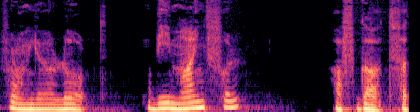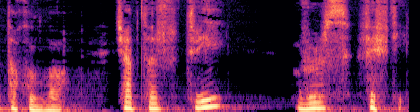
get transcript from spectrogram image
from your Lord. Be mindful of God. Fattaqullah. Chapter 3, verse 50.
